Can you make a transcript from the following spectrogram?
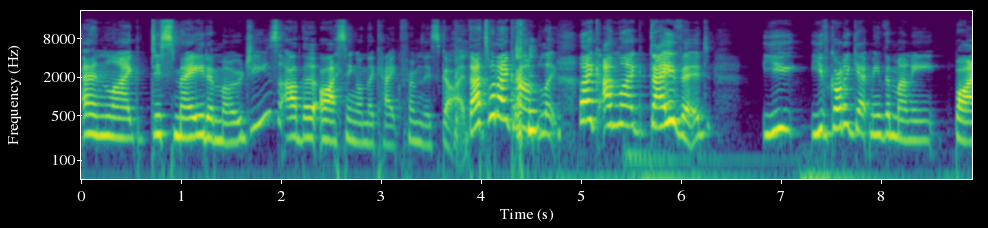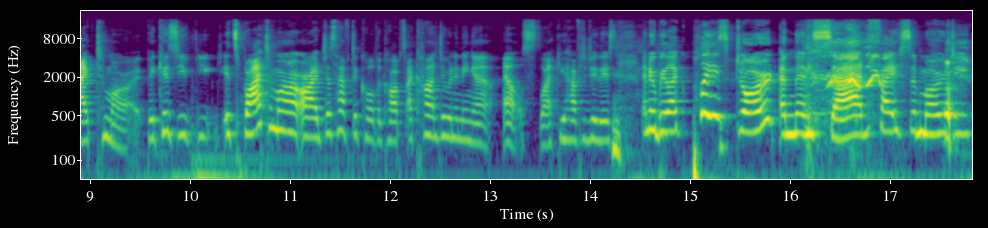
and like dismayed emojis are the icing on the cake from this guy. That's what I can't like. Like I'm like David, you you've got to get me the money by tomorrow because you, you it's by tomorrow or I just have to call the cops. I can't do anything else. Like you have to do this, and he'll be like, please don't, and then sad face emoji.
